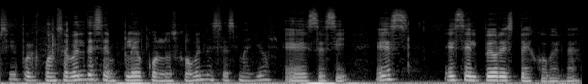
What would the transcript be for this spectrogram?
Sí, porque cuando se ve el desempleo con los jóvenes es mayor. Ese sí, es, es el peor espejo, ¿verdad?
